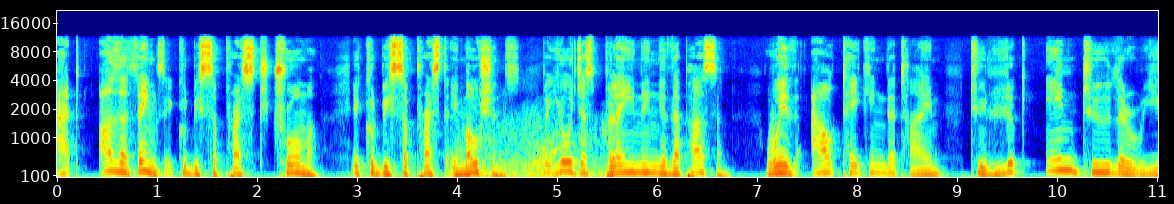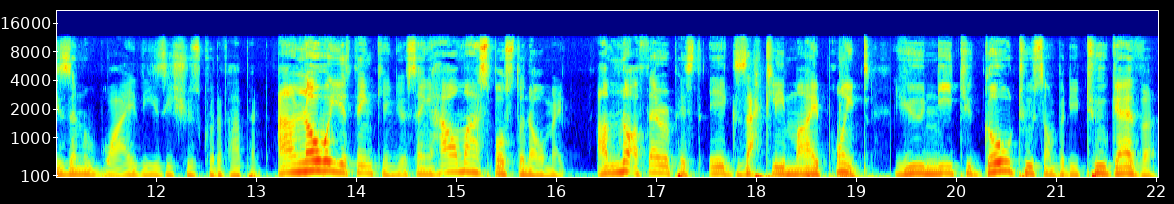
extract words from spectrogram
at other things. It could be suppressed trauma, it could be suppressed emotions, but you're just blaming the person without taking the time to look into the reason why these issues could have happened. I know what you're thinking, you're saying how am I supposed to know mate? I'm not a therapist, exactly my point. You need to go to somebody together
